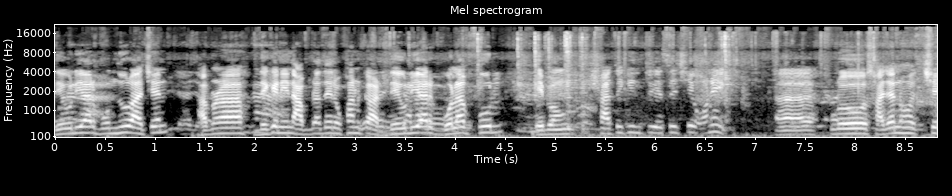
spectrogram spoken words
দেউলিয়ার বন্ধু আছেন আপনারা দেখে নিন আপনাদের ওখানকার দেউলিয়ার গোলাপ ফুল এবং সাথে কিন্তু এসেছে অনেক আহ, পুরো সাজানো হচ্ছে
